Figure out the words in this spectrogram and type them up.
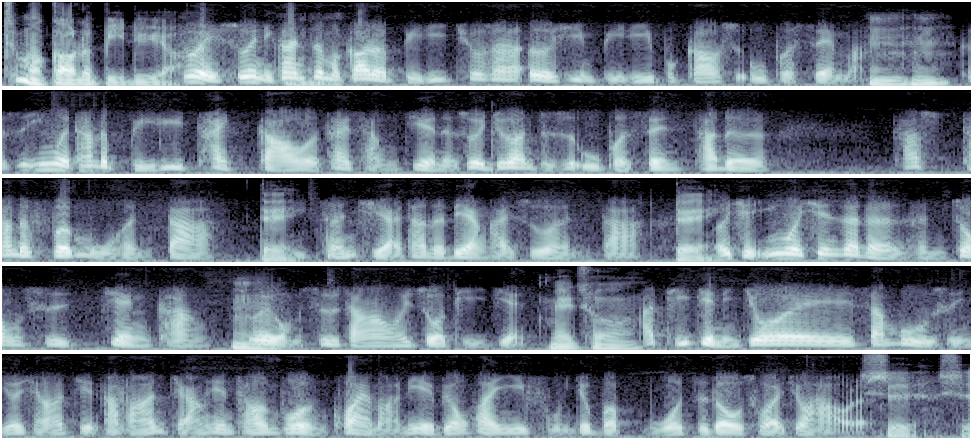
这么高的比率啊？对，所以你看这么高的比例，就算恶性比例不高，是五 percent 嘛。嗯哼。可是因为它的比率太高了，太常见了，所以就算只是五 percent，它的它它的分母很大。对，你乘起来它的量还是会很大。对，而且因为现在的人很重视健康，所以我们是不是常常会做体检？没错。啊，体检你就会三不五时，你就想要检啊，反正甲状腺超音波很快嘛，你也不用换衣服，你就把脖子露出来就好了。是是。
